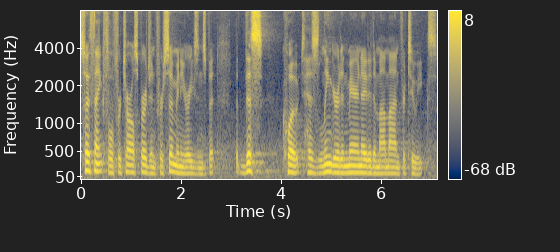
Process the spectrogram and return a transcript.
So thankful for Charles Spurgeon for so many reasons, but, but this quote has lingered and marinated in my mind for two weeks.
